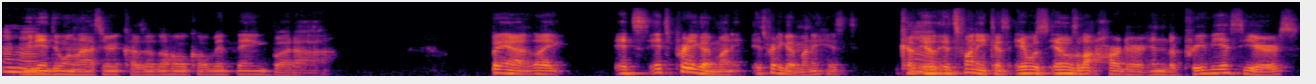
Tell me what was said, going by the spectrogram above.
Mm-hmm. We didn't do one last year because of the whole COVID thing, but uh, but yeah, like it's it's pretty good money. It's pretty good money. It's because mm. it, it's funny because it was it was a lot harder in the previous years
